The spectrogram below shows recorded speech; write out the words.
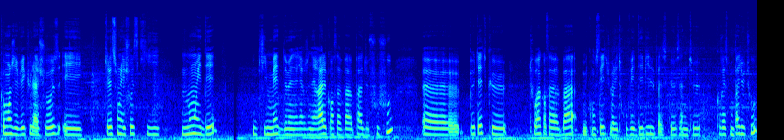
comment j'ai vécu la chose et quelles sont les choses qui m'ont aidé ou qui m'aident de manière générale quand ça va pas de foufou. Euh, peut-être que toi, quand ça va pas, mes conseils, tu vas les trouver débiles parce que ça ne te correspond pas du tout.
